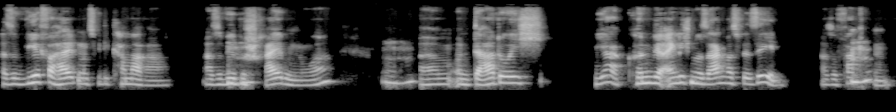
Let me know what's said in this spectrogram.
also wir verhalten uns wie die Kamera. Also wir mhm. beschreiben nur. Mhm. Ähm, und dadurch, ja, können wir eigentlich nur sagen, was wir sehen. Also mhm. Fakten.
